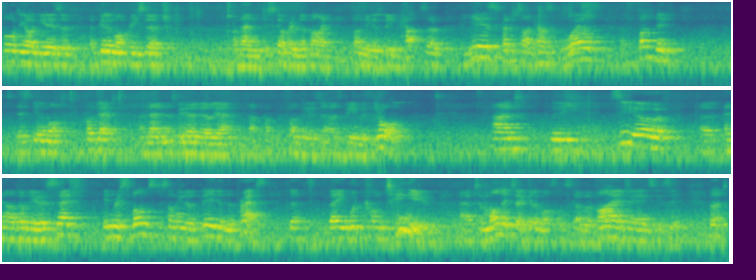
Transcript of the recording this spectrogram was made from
40 odd years of, of Guillemot research and then discovering that my funding has been cut. So for years, Countryside Council of Wales have funded this Guillemot project, and then, as we heard earlier, that funding has, has been withdrawn. And the CEO of uh, NRW has said, in response to something that appeared in the press, that they would continue uh, to monitor guillemots on Skomer via JNCC. But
